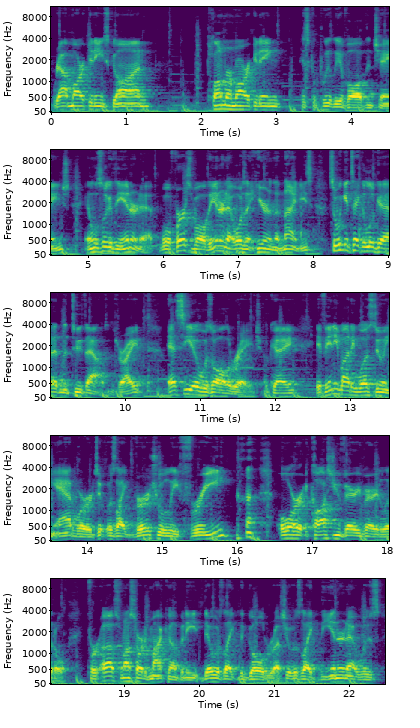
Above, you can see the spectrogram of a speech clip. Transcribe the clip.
route marketing's gone plumber marketing has completely evolved and changed. And let's look at the internet. Well, first of all, the internet wasn't here in the 90s, so we can take a look at it in the 2000s, right? SEO was all the rage, okay? If anybody was doing AdWords, it was like virtually free or it cost you very, very little. For us, when I started my company, there was like the gold rush. It was like the internet was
